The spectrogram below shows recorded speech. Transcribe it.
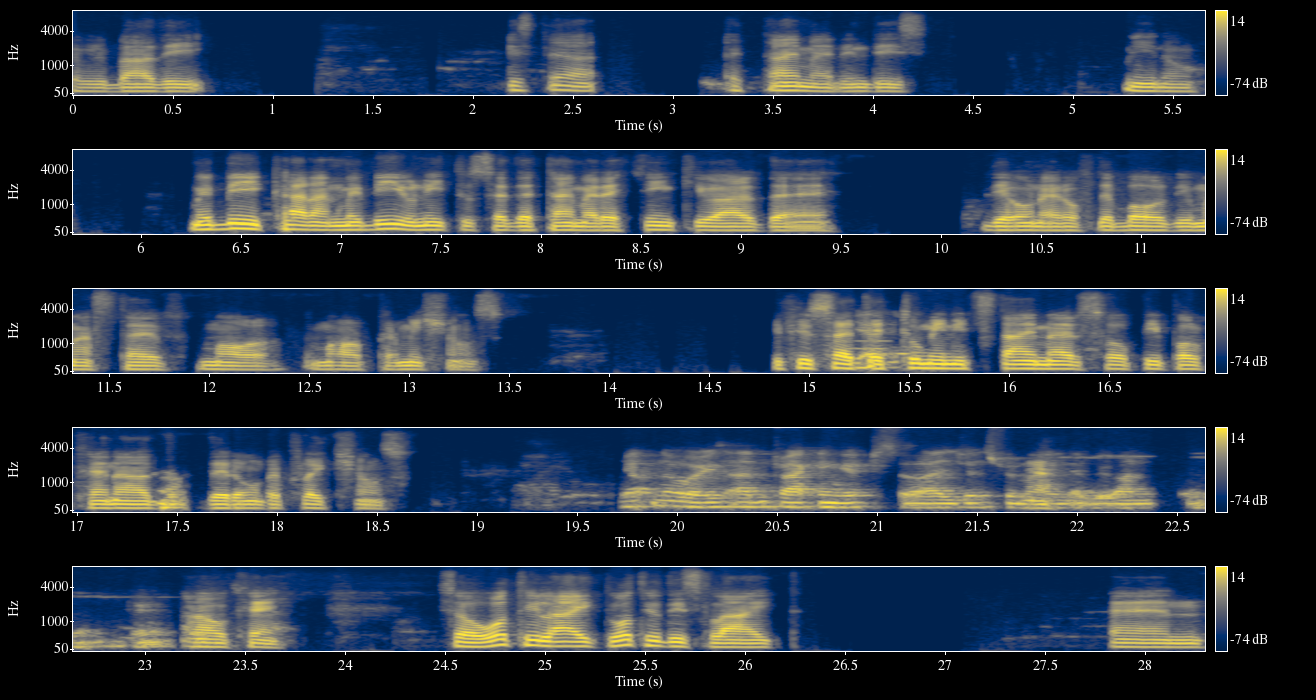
everybody. Is there a timer in this? You know, maybe Karan, maybe you need to set the timer. I think you are the, the owner of the board, you must have more, more permissions. If you set a two minutes timer so people can add their own reflections. Yeah, no worries. I'm tracking it, so I'll just remind everyone. Okay. Ah, Okay. So what you liked, what you disliked. And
